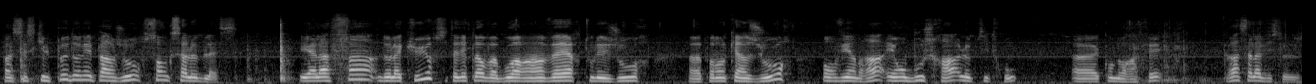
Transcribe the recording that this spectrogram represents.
Enfin, c'est ce qu'il peut donner par jour sans que ça le blesse. Et à la fin de la cure, c'est-à-dire que là, on va boire un verre tous les jours euh, pendant 15 jours, on reviendra et on bouchera le petit trou euh, qu'on aura fait grâce à la visseuse.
